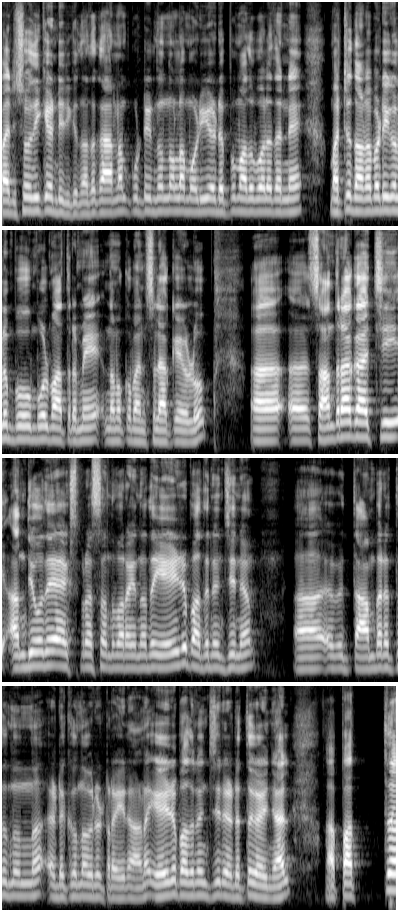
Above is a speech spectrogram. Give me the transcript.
പരിശോധിക്കേണ്ടിയിരിക്കുന്നത് അത് കാരണം കുട്ടിയിൽ നിന്നുള്ള മൊഴിയെടുപ്പും അതുപോലെ തന്നെ മറ്റ് നടപടികളും പോകുമ്പോൾ മാത്രമേ നമുക്ക് മനസ്സിലാക്കുകയുള്ളൂ. സാന്ദ്രാഗാച്ചി അന്ത്യോദയ എക്സ്പ്രസ് എന്ന് പറയുന്നത് ഏഴ് പതിനഞ്ചിന് താമ്പരത്ത് നിന്ന് എടുക്കുന്ന ഒരു ട്രെയിനാണ്. ഏഴ് പതിനഞ്ചിന് എടുത്തു കഴിഞ്ഞാൽ പത്ത്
